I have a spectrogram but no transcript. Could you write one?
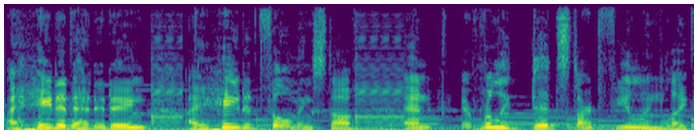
I hated editing, I hated filming stuff, and it really did start feeling like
